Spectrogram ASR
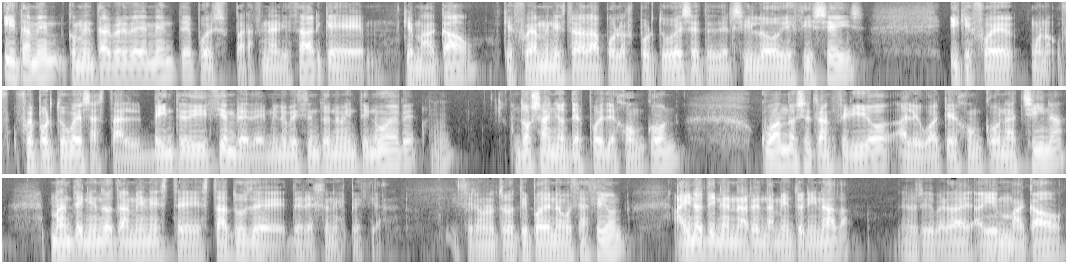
Y también comentar brevemente, pues para finalizar, que, que Macao, que fue administrada por los portugueses desde el siglo XVI y que fue, bueno, fu- fue portuguesa hasta el 20 de diciembre de 1999, dos años después de Hong Kong, cuando se transfirió, al igual que Hong Kong, a China, manteniendo también este estatus de, de región especial. Hicieron otro tipo de negociación. Ahí no tenían arrendamiento ni nada. Eso sí que es verdad. Ahí en Macao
